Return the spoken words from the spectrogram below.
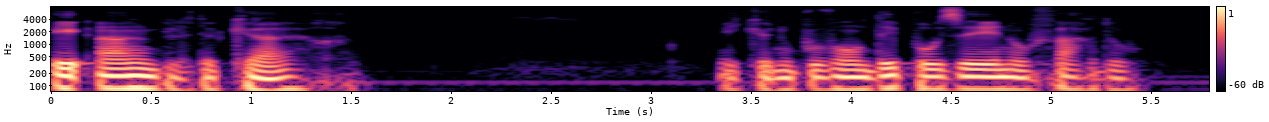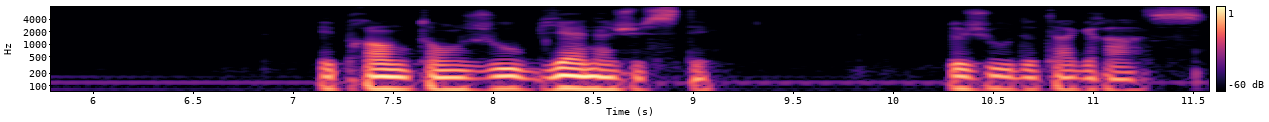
et humble de cœur et que nous pouvons déposer nos fardeaux et prendre ton joug bien ajusté, le joug de ta grâce.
